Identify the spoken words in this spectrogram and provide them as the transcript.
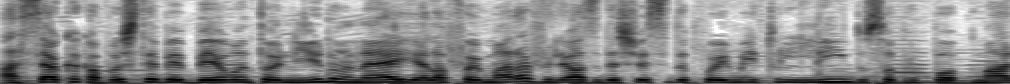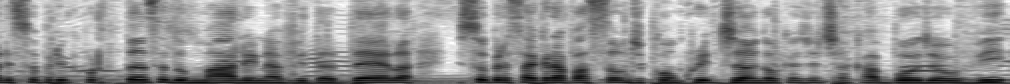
A Cel que acabou de ter bebê, o Antonino, né? E ela foi maravilhosa, deixou esse depoimento lindo sobre o Bob Marley, sobre a importância do Marley na vida dela e sobre essa gravação de Concrete Jungle que a gente acabou de ouvir.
